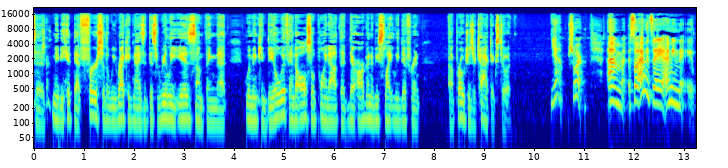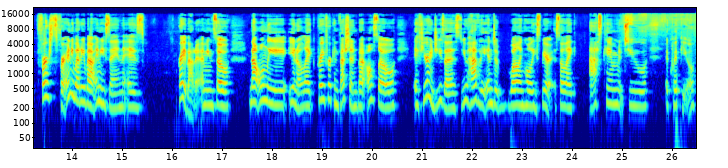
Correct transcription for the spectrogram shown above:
to sure. maybe hit that first so that we recognize that this really is something that women can deal with, and to also point out that there are going to be slightly different approaches or tactics to it. Yeah, sure. Um, so I would say, I mean, first for anybody about any sin is pray about it. I mean, so not only, you know, like pray for confession, but also if you're in Jesus, you have the indwelling Holy Spirit. So like ask him to equip you.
